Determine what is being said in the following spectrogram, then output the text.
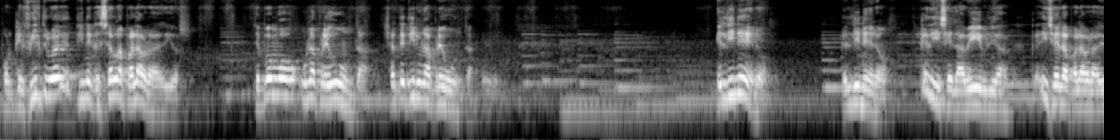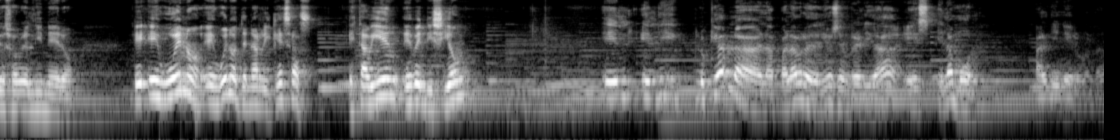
Porque el filtro es- tiene que ser la palabra de Dios. Te pongo una pregunta, ya te tiro una pregunta. El dinero, el dinero, ¿qué dice la Biblia? ¿Qué dice la palabra de Dios sobre el dinero? ¿E- ¿Es bueno? ¿Es bueno tener riquezas? ¿Está bien? ¿Es bendición? El- el lo que habla la palabra de Dios en realidad es el amor al dinero, ¿verdad?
